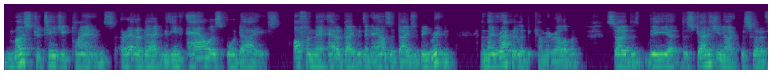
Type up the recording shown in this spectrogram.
most strategic plans are out of date within hours or days. Often they're out of date within hours or days have been written, and they rapidly become irrelevant. So the the, uh, the strategy note was sort of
